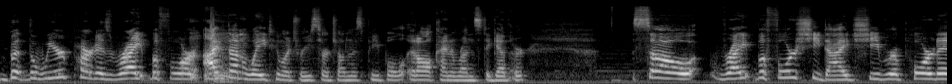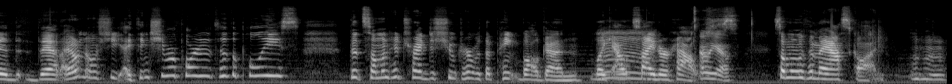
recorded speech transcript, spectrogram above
but the weird part is right before I've done way too much research on this people. It all kind of runs together. So, right before she died, she reported that I don't know, she I think she reported it to the police that someone had tried to shoot her with a paintball gun like outside her house. Oh, yeah. Someone with a mask on. Mhm.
